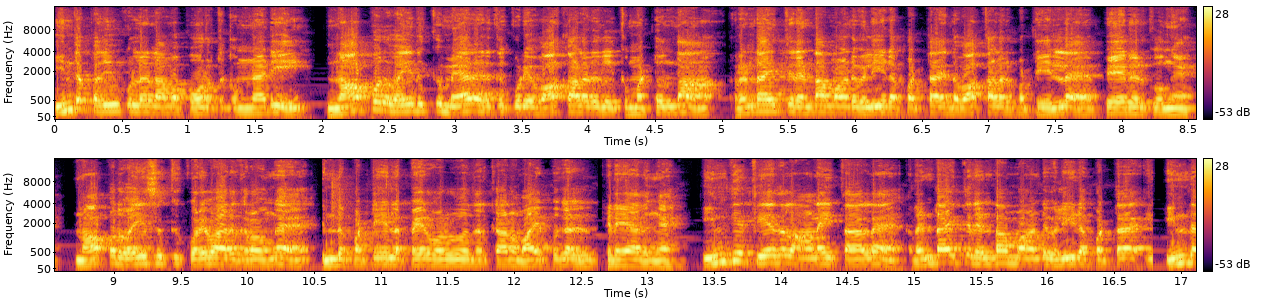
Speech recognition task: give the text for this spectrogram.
இந்த பதிவுக்குள்ள நாம போறதுக்கு முன்னாடி நாற்பது வயதுக்கு மேல இருக்கக்கூடிய வாக்காளர்களுக்கு மட்டும்தான் ரெண்டாயிரத்தி ரெண்டாம் ஆண்டு வெளியிடப்பட்ட இந்த வாக்காளர் பட்டியல்ல பெயர் இருக்குங்க. நாற்பது வயசுக்கு குறைவா இருக்கிறவங்க இந்த பட்டியல பெயர் வருவதற்கான வாய்ப்புகள் கிடையாதுங்க. இந்திய தேர்தல் ஆணையத்தால ரெண்டாயிரத்தி ரெண்டாம் ஆண்டு வெளியிடப்பட்ட இந்த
